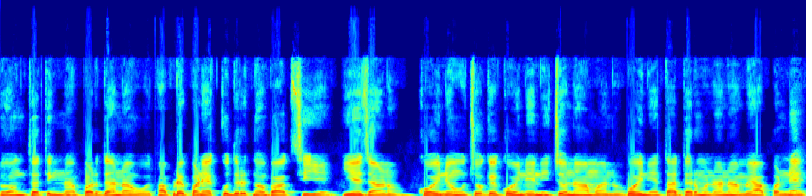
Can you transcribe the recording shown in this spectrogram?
ઢોંગ ધતિંગના પડદા ના હોત. આપણે પણ એક કુદરતનો ભાગ છીએ. એ જાણો. કોઈને ઊંચો કે કોઈને નીચો ના માનો. કોઈ નેતા ધર્મના નામે આપણને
